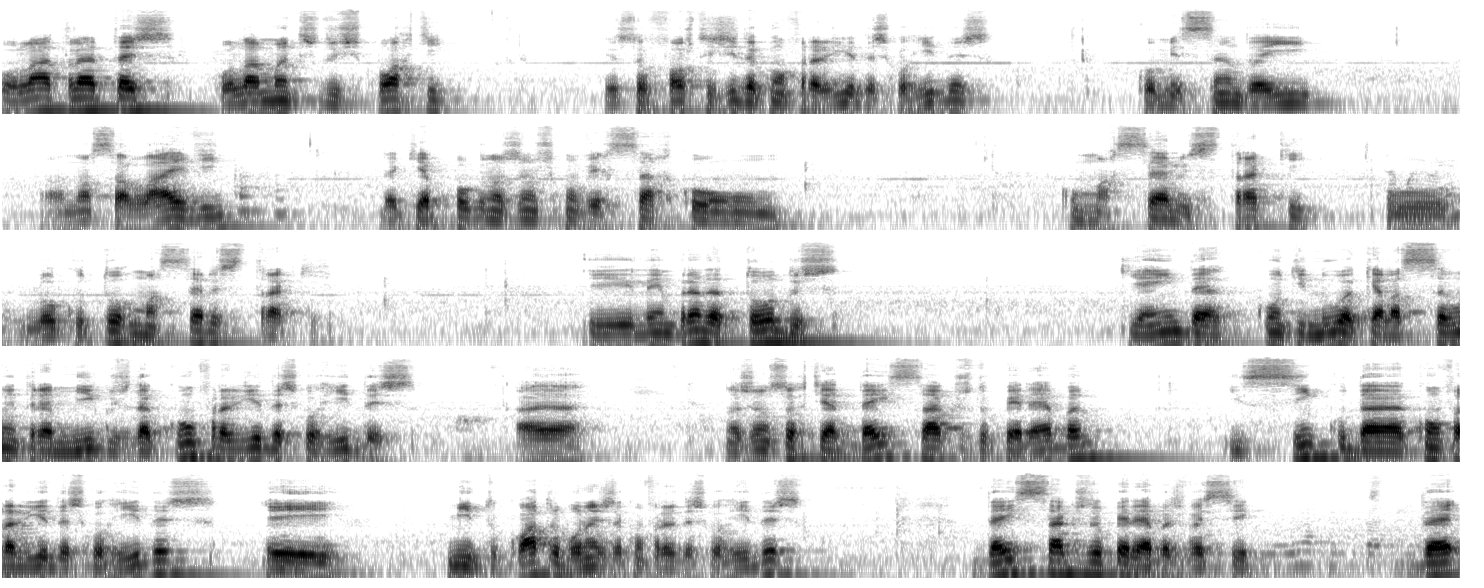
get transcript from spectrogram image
Olá, atletas. Olá, amantes do esporte. Eu sou Fausto da Confraria das Corridas, começando aí a nossa live. Daqui a pouco nós vamos conversar com com Marcelo Strack, o locutor Marcelo Strack. E lembrando a todos que ainda continua aquela ação entre amigos da Confraria das Corridas. Ah, nós vamos sortear 10 sacos do Pereba e 5 da Confraria das Corridas. E, minto, 4 bonés da Confraria das Corridas. 10 sacos do Perebas. Vai ser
